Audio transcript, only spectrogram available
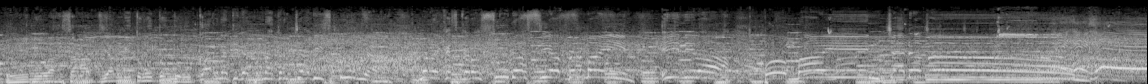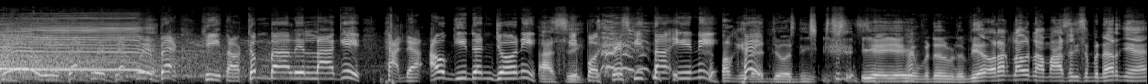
Inilah saat yang ditunggu-tunggu karena tidak pernah terjadi sebelumnya. Mereka sekarang sudah siap bermain. Inilah pemain cadangan. Kita kembali lagi. Ada Augie dan Joni di podcast kita ini. Oke Hey, dan Joni. Iya iya iya benar benar. Biar orang tahu nama asli sebenarnya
